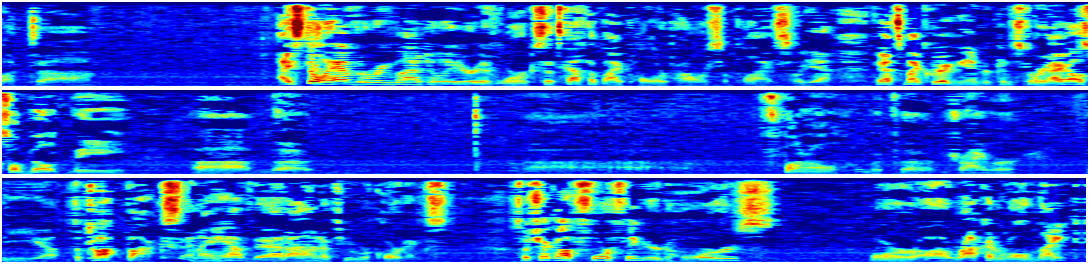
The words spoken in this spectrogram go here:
But uh, I still have the ring modulator. It works. It's got the bipolar power supply. So yeah, that's my Craig Anderton story. I also built the uh, the uh, funnel with the driver the uh, the talk box, and I have that on a few recordings. So check out Four Fingered Horrors or uh, Rock and Roll Night,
